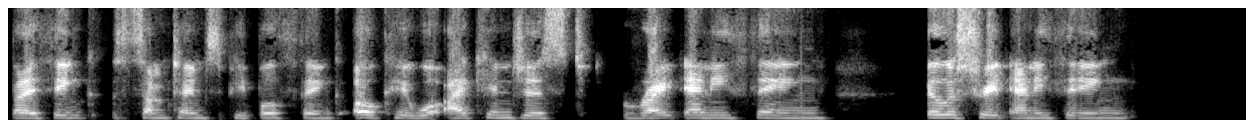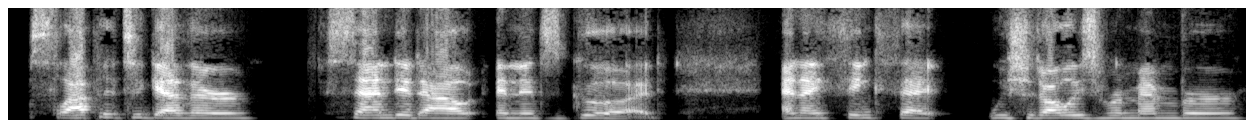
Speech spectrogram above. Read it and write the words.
But I think sometimes people think, okay, well, I can just write anything, illustrate anything, slap it together, send it out, and it's good. And I think that we should always remember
